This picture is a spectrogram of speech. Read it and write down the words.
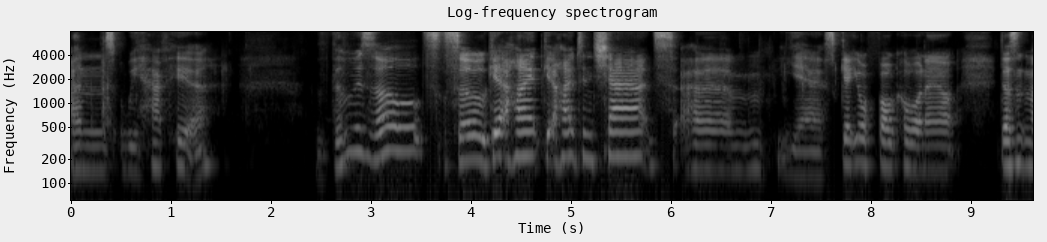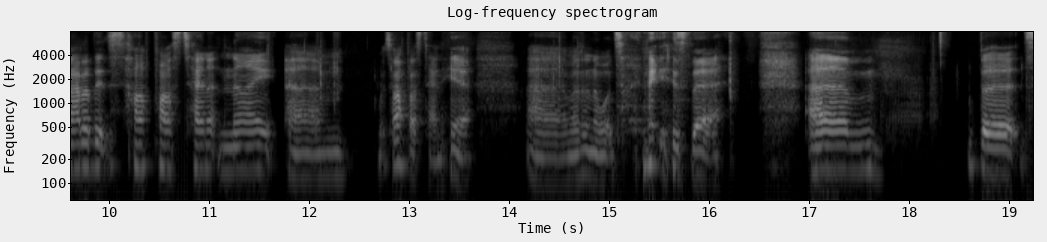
and we have here the results. So get hyped, get hyped in chat. Um, yes, get your foghorn out. Doesn't matter that it's half past ten at night. Um, it's half past ten here. Um, I don't know what time it is there. Um, but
